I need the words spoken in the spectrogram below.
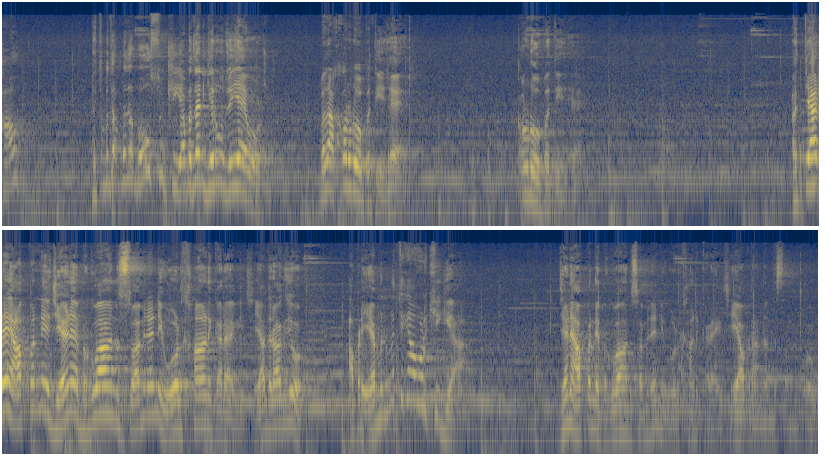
હાવ. તો બધા બધા બહુ સુખી. આ બધાને ઘેર જઈ આવ્યો છું. બધા કરોડોપતિ છે. કરોડોપતિ છે. અત્યારે આપણને જેણે ભગવાન સ્વામિનારાયણની ઓળખાણ કરાવી છે, યાદ રાખજો, આપણે એમ નથી ક્યાં ઓળખી ગયા. જેણે આપણને ભગવાન સ્વામિનારાયણની ઓળખાણ કરાવી છે, એ આપણા આનંદ સંતો.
